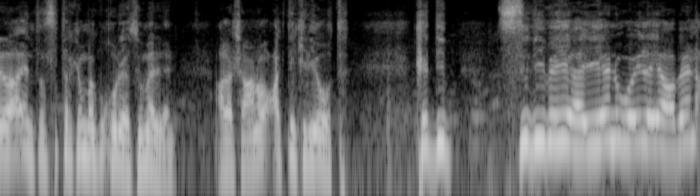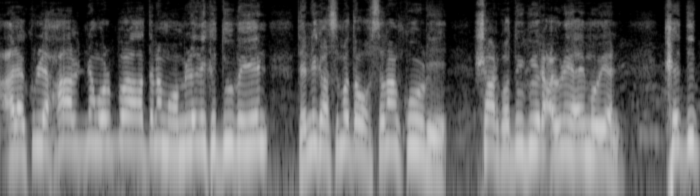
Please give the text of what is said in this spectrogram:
ilaa inta satarkan baan ku qorayaa somalilan calashaanoo cagtan keliya wata kadib sidii bay hayeen way la yaabeen. Calaa kulli xaal dhin walba haddana muamiladay ka duubayeen. Dee ninkaasi ma dawaqsanaan ku idhi shaarku hadduu igu yar cawlan yahay mooyaane. Kadib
